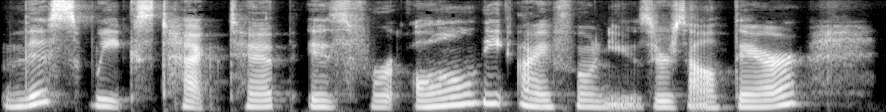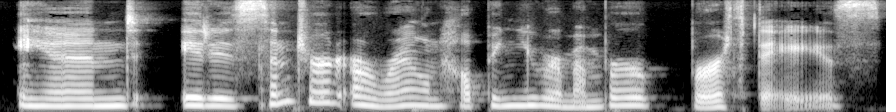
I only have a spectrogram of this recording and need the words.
This week's tech tip is for all the iPhone users out there, and it is centered around helping you remember birthdays.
